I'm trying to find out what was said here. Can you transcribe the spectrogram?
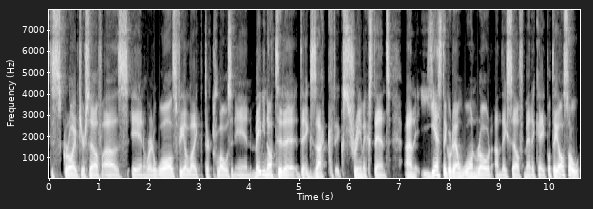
described yourself as in where the walls feel like they're closing in. Maybe not to the, the exact extreme extent. And yes they go down one road and they self-medicate but they also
